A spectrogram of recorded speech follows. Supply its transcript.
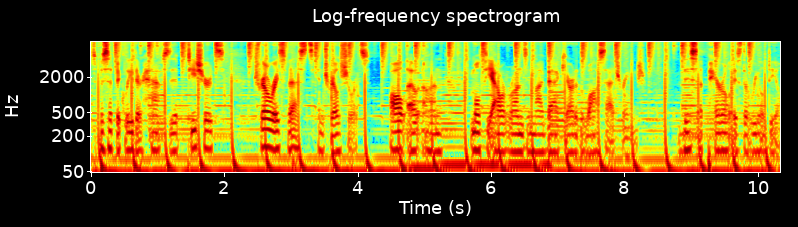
Specifically, their half zip t shirts, trail race vests, and trail shorts all out on multi hour runs in my backyard of the Wasatch Range. This apparel is the real deal.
